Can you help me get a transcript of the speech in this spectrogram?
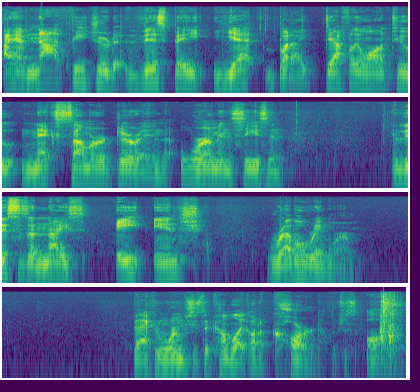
I have not featured this bait yet, but I definitely want to next summer during worming season. And this is a nice 8-inch Rebel ringworm. Back in worms used to come like on a card, which is awesome.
